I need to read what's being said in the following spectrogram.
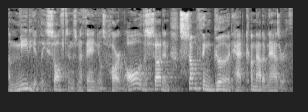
immediately softens Nathanael's heart. And All of a sudden, something good had come out of Nazareth.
